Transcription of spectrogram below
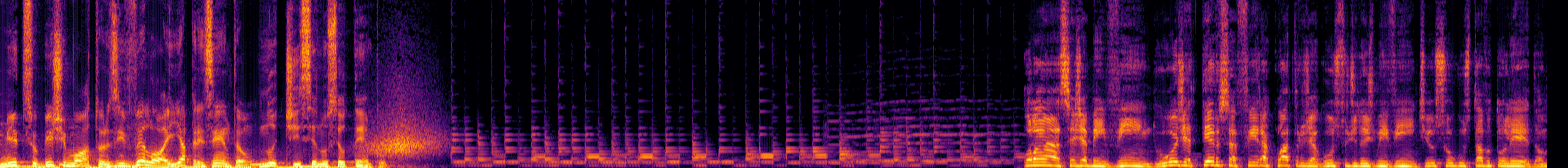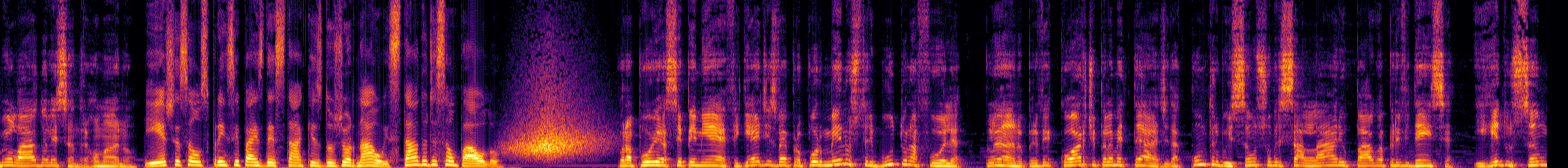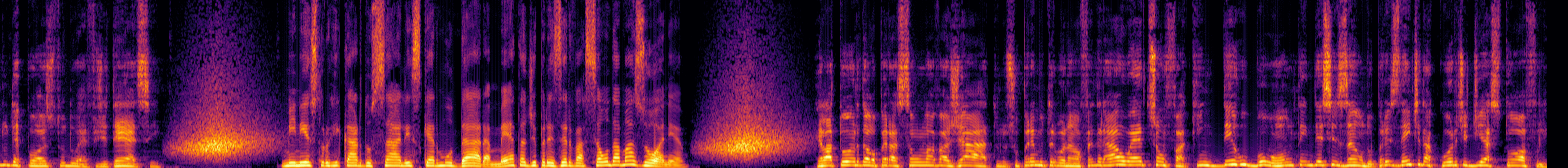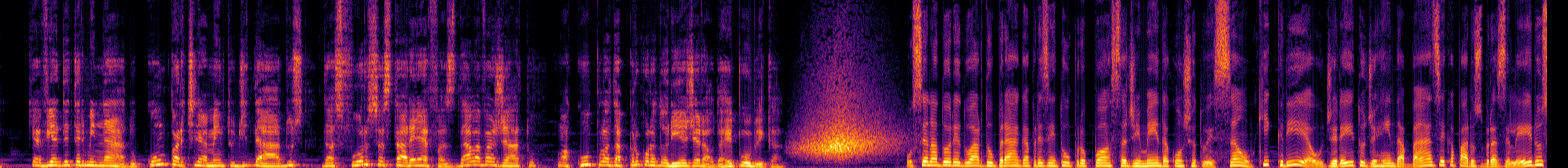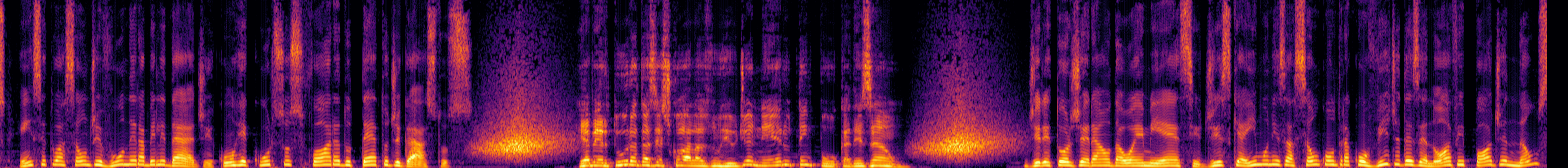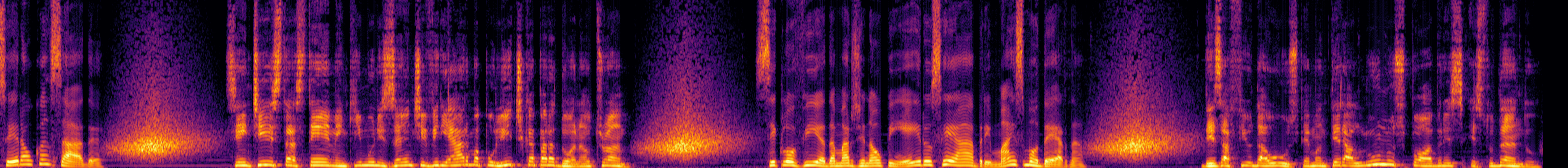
Mitsubishi Motors e Veloy apresentam Notícia no seu tempo. Olá, seja bem-vindo. Hoje é terça-feira, 4 de agosto de 2020. Eu sou Gustavo Toledo, ao meu lado, Alessandra Romano. E estes são os principais destaques do jornal Estado de São Paulo. Por apoio à CPMF, Guedes vai propor menos tributo na folha. Plano prevê corte pela metade da contribuição sobre salário pago à Previdência e redução do depósito do FGTS. Ministro Ricardo Salles quer mudar a meta de preservação da Amazônia. Relator da Operação Lava Jato no Supremo Tribunal Federal, Edson Fachin derrubou ontem decisão do presidente da Corte, Dias Toffoli, que havia determinado o compartilhamento de dados das forças-tarefas da Lava Jato com a cúpula da Procuradoria-Geral da República. O senador Eduardo Braga apresentou proposta de emenda à Constituição que cria o direito de renda básica para os brasileiros em situação de vulnerabilidade, com recursos fora do teto de gastos. Reabertura das escolas no Rio de Janeiro tem pouca adesão. Diretor-geral da OMS diz que a imunização contra a Covid-19 pode não ser alcançada. Cientistas temem que imunizante vire arma política para Donald Trump. Ciclovia da Marginal Pinheiros reabre mais moderna. Desafio da USP é manter alunos pobres estudando.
